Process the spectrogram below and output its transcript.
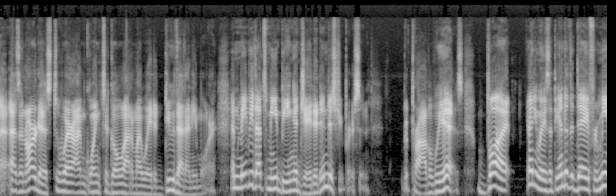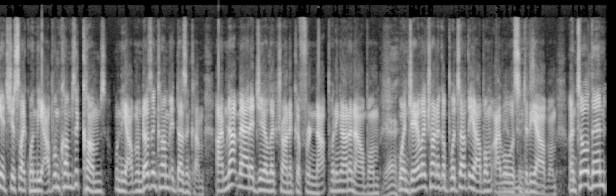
as an artist where I'm going to go out of my way to do that anymore. And maybe that's me being a jaded industry person. It probably is. But anyways, at the end of the day, for me, it's just like when the album comes, it comes. When the album doesn't come, it doesn't come. I'm not mad at Jay Electronica for not putting out an album. Yeah. When Jay Electronica puts out the album, I will listen to the album. Until then,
